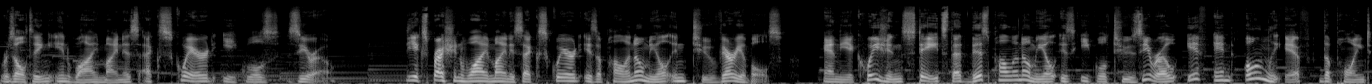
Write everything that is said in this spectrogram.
resulting in y minus x squared equals 0. The expression y minus x squared is a polynomial in two variables, and the equation states that this polynomial is equal to 0 if and only if the point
